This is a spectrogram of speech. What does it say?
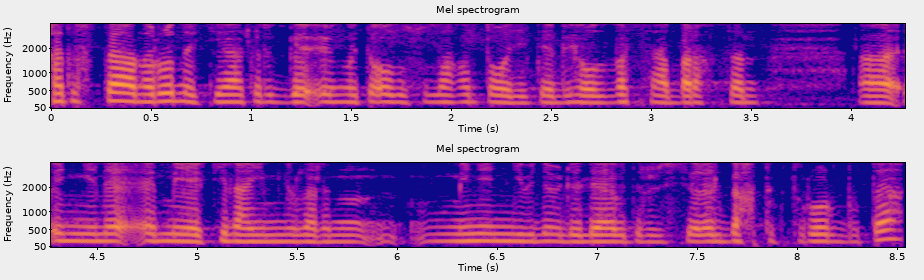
Катастан народный театрга өңөтө олусулаган тоодите бихи ол ватса бараксан иннене эмеекин айымныларын менен нибине үлеләбит режиссер элбахтык турор бута.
